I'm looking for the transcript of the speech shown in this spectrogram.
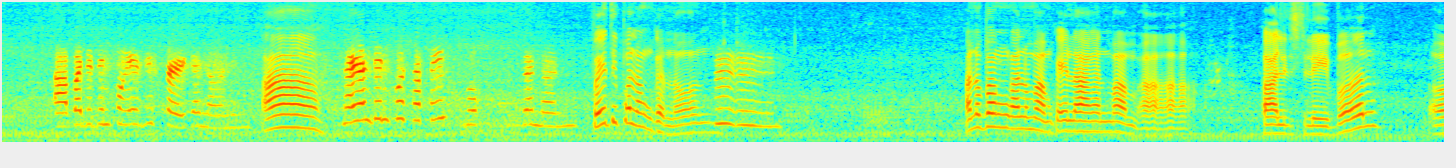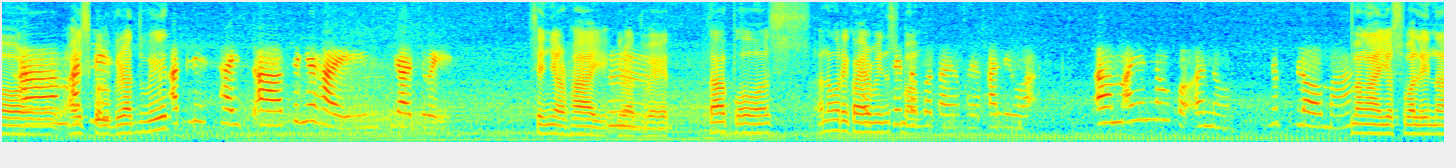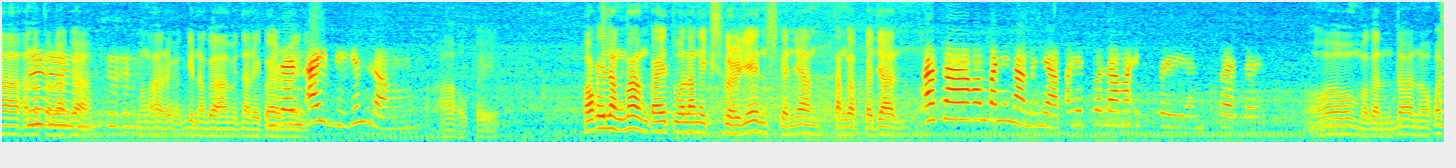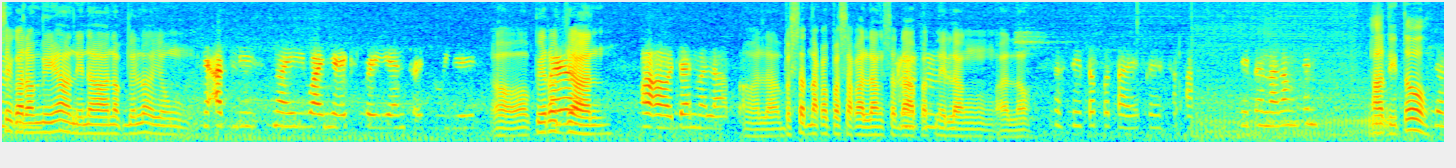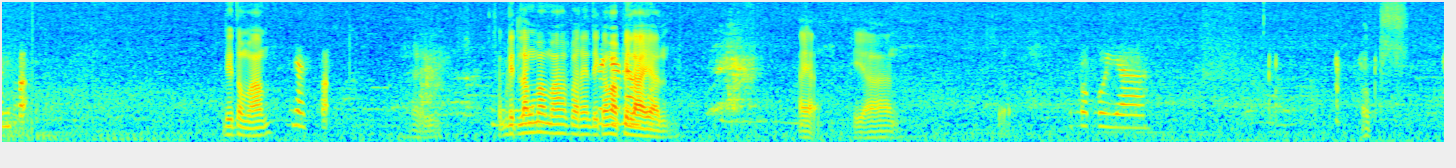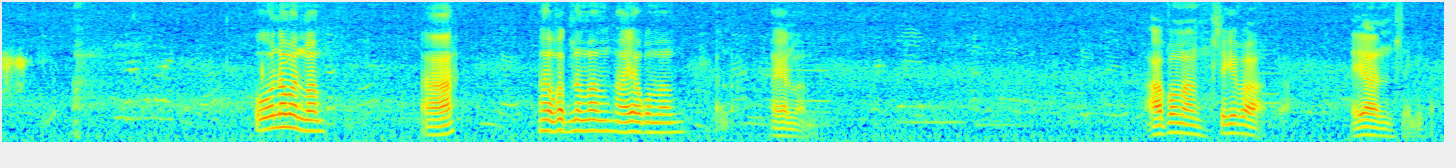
Ah, pwede din pong i-refer, ganun. Ah, Meron din po sa Facebook, ganun. pwede pa lang ganon. Mm-mm. Ano bang ano ma'am, kailangan ma'am? Ah, college level? Or Um, high school least- graduate? At least high, ah, senior high graduate. Senior high Mm. graduate? Tapos, anong requirements Dito ma'am? po tayo kaya kaliwa. Um, ayun lang po, ano, diploma. Mga usually na ano Mm-mm, talaga, mm-mm. mga re- ginagamit na Then requirements. ID, yun lang. Ah, okay. Okay lang ma'am, kahit walang experience, ganyan, tanggap ka dyan. Ah, sa company namin, yeah, kahit wala nga experience, pwede. Oh, maganda, no? Kasi Mm-mm. karamihan, hinahanap nila yung, Na at least may one year experience or two years. oo, pero Pero- dyan, Oo, dyan wala po. wala. Basta nakapasa ka lang sa dapat Mm-mm. nilang, ano. Tapos dito po tayo kaya sa ka- Dito na lang din. Ah, dito. Dyan po. Dito, ma'am. Yes po. Ay. Saglit lang, ma'am, ha, para hindi ka Sige lang po. mapilayan. Ayan. Ayan. Ito po, kuya. Oops. Oo naman, ma'am. Ah? Ah, wag na, ma'am. Ayaw ko, ma'am. Ayan, ma'am. Apo, ma'am. Sige pa. Ayan, sige pa.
